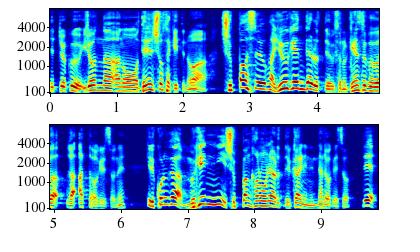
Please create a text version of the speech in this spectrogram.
結局いろんなあの電子書籍っていうのは出版するが有限であるっていうその原則ががあったわけですよね。けどこれが無限に出版可能になるっていう概念になるわけですよ。で、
